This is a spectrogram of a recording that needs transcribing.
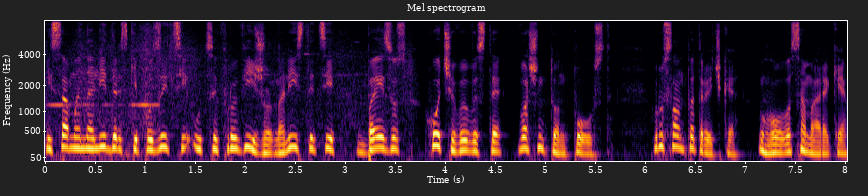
І саме на лідерській позиції у цифровій журналістиці Бейзос хоче вивести Вашингтон Пост. Руслан Петричке, Голос Америки.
